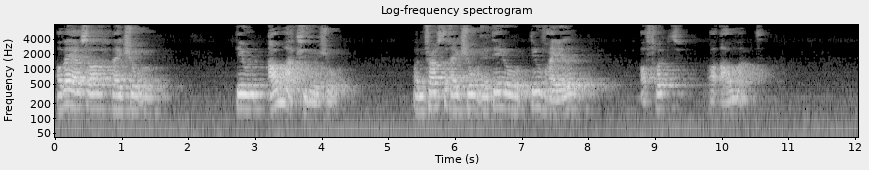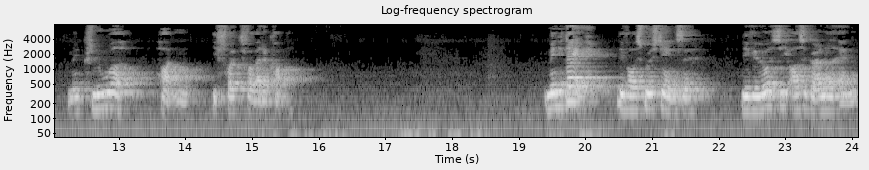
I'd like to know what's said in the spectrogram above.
Og hvad er så reaktionen? Det er jo en afmagtssituation. Og den første reaktion, ja, det er jo, det er jo vrede og frygt og afmagt men knuger hånden i frygt for, hvad der kommer. Men i dag vil vores gudstjeneste, vil vi øvrigt sige, også gøre noget andet.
